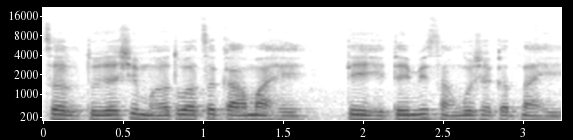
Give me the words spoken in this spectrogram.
चल तुझ्याशी महत्त्वाचं काम आहे ते इथे मी सांगू शकत नाही.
